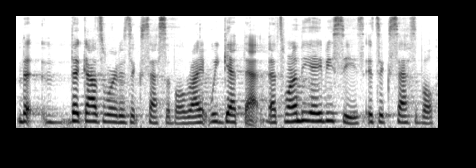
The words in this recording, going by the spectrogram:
that, that God's word is accessible, right? We get that. That's one of the ABCs. It's accessible.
